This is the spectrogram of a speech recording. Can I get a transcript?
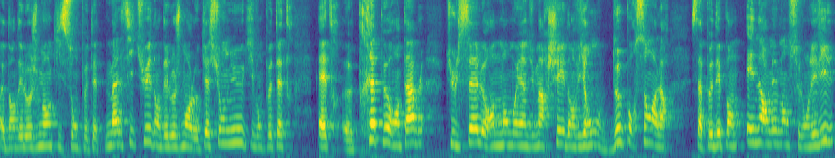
euh, dans des logements qui sont peut-être mal situés, dans des logements en location nue qui vont peut-être être euh, très peu rentables. Tu le sais, le rendement moyen du marché est d'environ 2%. Alors, ça peut dépendre énormément selon les villes.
